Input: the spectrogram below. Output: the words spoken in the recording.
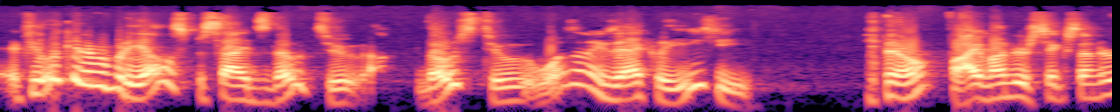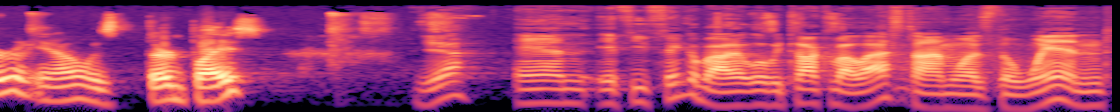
if you look at everybody else besides those two, those two, it wasn't exactly easy. You know, five under, six under. You know, was third place. Yeah, and if you think about it, what we talked about last time was the wind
